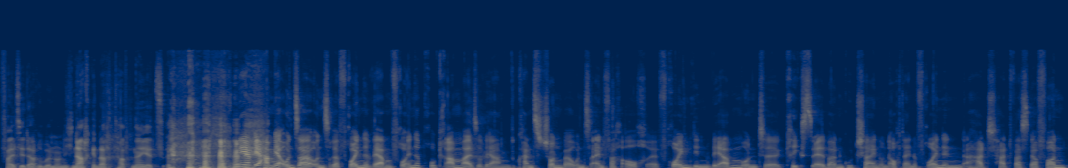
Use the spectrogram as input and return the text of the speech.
falls ihr darüber noch nicht nachgedacht habt, ne, jetzt. naja, wir haben ja unser, unsere Freunde werben Freunde-Programm. Also, wir haben, du kannst schon bei uns einfach auch äh, Freundinnen werben und äh, kriegst selber einen Gutschein und auch deine Freundin hat, hat was davon.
